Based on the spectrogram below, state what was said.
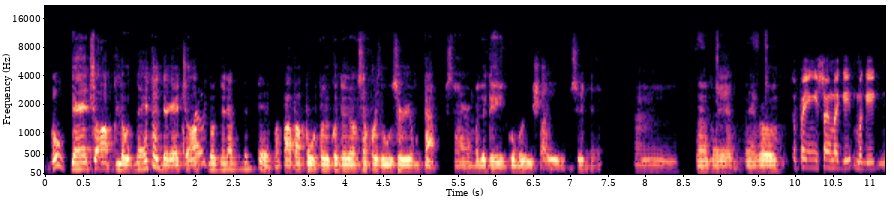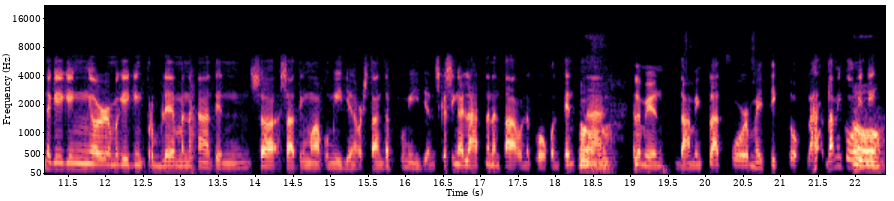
Go. Diretso upload na. Ito, diretso Upload. upload na lang din. Eh. Mapapaputol ko na lang sa producer yung gaps para malagay yung commercial. Yun. eh. Mm. Tama yan. Pero, Ito pa yung isang nagi, magi- nagiging or magiging problema natin sa sa ating mga comedian or stand-up comedians kasi nga lahat na ng tao nagko-content na, alam mo yun, daming platform, may TikTok, lahat, daming comedy. Oo.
